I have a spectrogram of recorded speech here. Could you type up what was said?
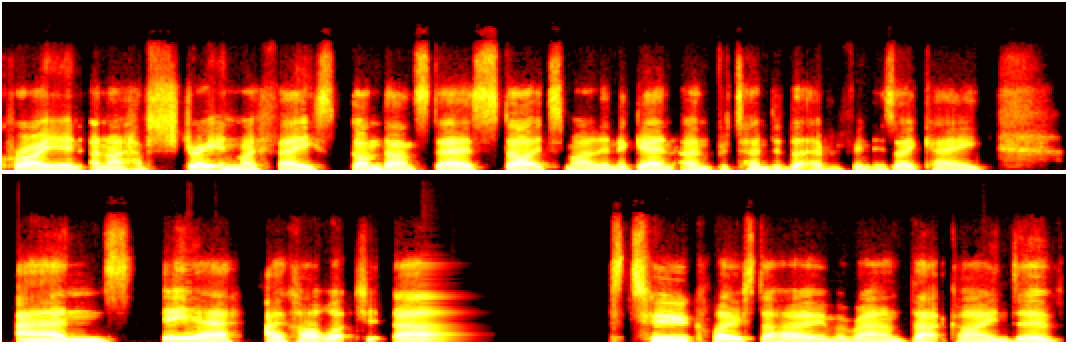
crying and I have straightened my face, gone downstairs, started smiling again, and pretended that everything is okay. And yeah, I can't watch it. It's too close to home around that kind of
